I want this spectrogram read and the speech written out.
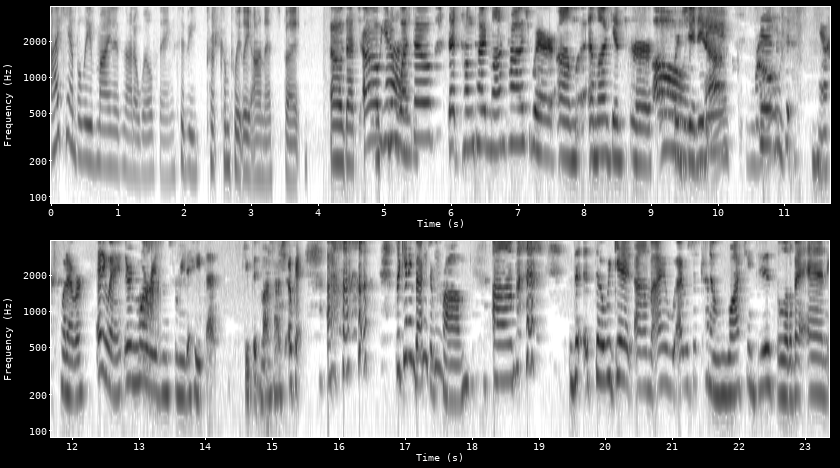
I can't believe mine is not a will thing, to be per- completely honest. But Oh, that's oh, you know what though? That tongue-tied montage where um Emma gives her Oh, virginity yeah. to, to yeah, whatever. Anyway, there are more reasons for me to hate that stupid montage. Okay, so getting back to prom, um, the, so we get um, I I was just kind of watching through this a little bit, and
